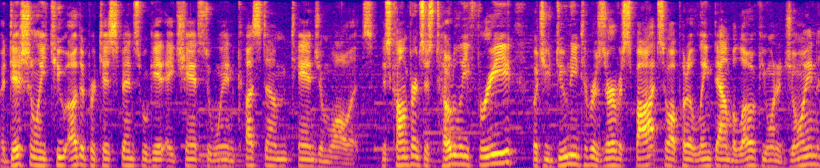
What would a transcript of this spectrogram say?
Additionally, two other participants will get a chance to win custom Tangem wallets. This conference is totally free, but you do need to reserve a spot. So I'll put a link down below if you want to join.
